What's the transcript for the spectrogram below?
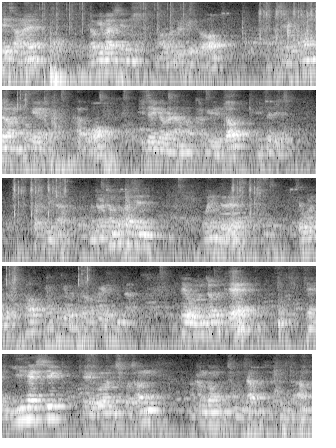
단체 장을 영입하신 의원들께서 자신의 경험 등을 소개하고 기재결을 낭독하기 위해서 이 자리에 섰습니다. 먼저 오늘 참석하신 원인들 제 오른쪽부터 소개해 드리도록 하겠습니다. 제 오른쪽 끝에 네, 이해식 예, 의원이시고 전 강동청장이셨습니다.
